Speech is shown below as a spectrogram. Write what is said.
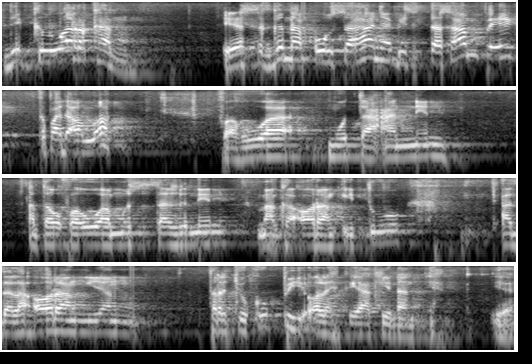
dikeluarkan ya segenap usahanya bisa sampai kepada Allah fahuwa muta'annin atau fahuwa mustaghnin maka orang itu adalah orang yang tercukupi oleh keyakinannya. Ya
